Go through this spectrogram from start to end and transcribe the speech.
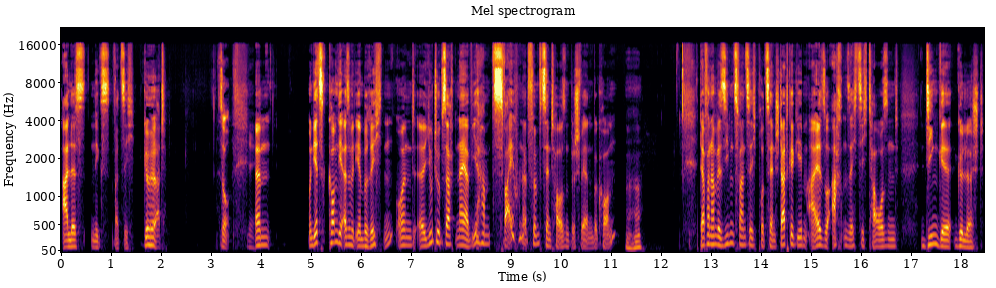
alles nichts, was sich gehört. So. Nee. Ähm, und jetzt kommen die also mit ihren Berichten und äh, YouTube sagt, naja, wir haben 215.000 Beschwerden bekommen. Aha. Davon haben wir 27 Prozent stattgegeben, also 68.000 Dinge gelöscht.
